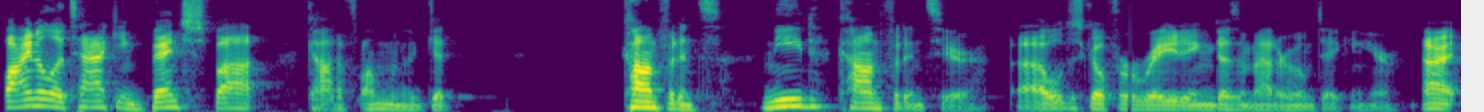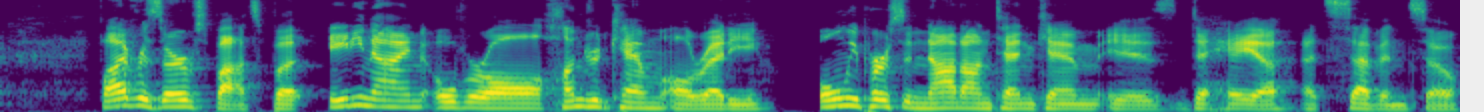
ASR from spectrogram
Final attacking bench spot. God, if I'm going to get confidence. Need confidence here. Uh, we'll just go for rating. Doesn't matter who I'm taking here. All right. Five reserve spots, but 89 overall, 100 chem already. Only person not on 10 chem is De Gea at 7. So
